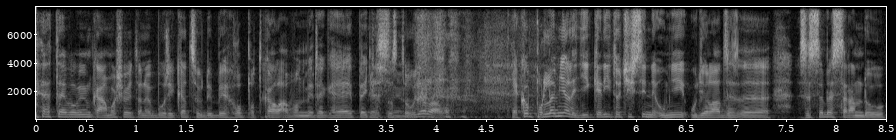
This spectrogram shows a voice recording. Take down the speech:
to je mým kámošovi, to nebudu říkat, co kdybych ho potkal a on mi řekl, hej, Peťa, co jsi to no. udělal. jako podle mě lidi, kteří totiž si neumějí udělat ze, ze sebe srandu,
